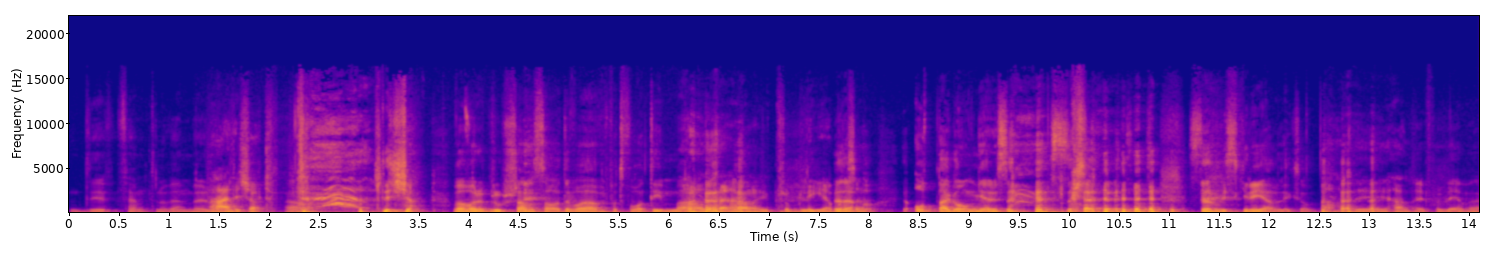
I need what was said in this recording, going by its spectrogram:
Det är 5 november. idag. Nej, det är kört. Ja. Det är kört. Vad var det brorsan sa? Det var över på två timmar. Ja, där, han har ju problem där, alltså. Åtta gånger sen, sen, sen vi skrev liksom. Ja, det han har ju problem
